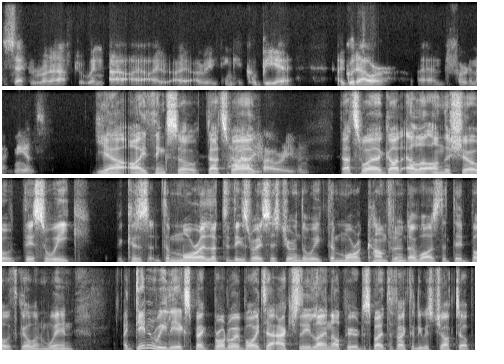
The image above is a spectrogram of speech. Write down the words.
second run after when uh, I, I I really think it could be a, a good hour um, for the McNeills Yeah, I think so. That's why half I, hour even That's why I got Ella on the show this week because the more I looked at these races during the week, the more confident I was that they'd both go and win. I didn't really expect Broadway Boy to actually line up here, despite the fact that he was jocked up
